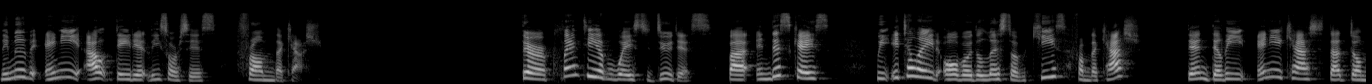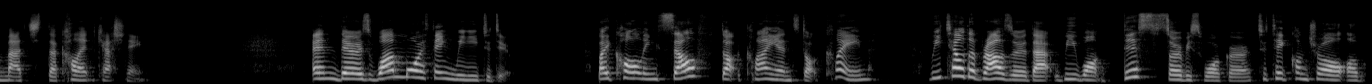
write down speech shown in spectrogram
remove any outdated resources from the cache. There are plenty of ways to do this, but in this case, we iterate over the list of keys from the cache, then delete any cache that don't match the current cache name. And there is one more thing we need to do. By calling self.client.claim, we tell the browser that we want this service worker to take control of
